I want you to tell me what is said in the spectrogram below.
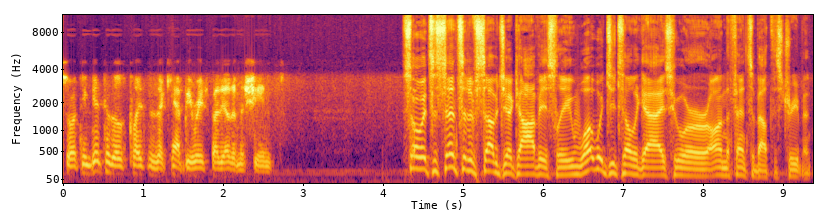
so it can get to those places that can't be reached by the other machines. So it's a sensitive subject, obviously. What would you tell the guys who are on the fence about this treatment?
